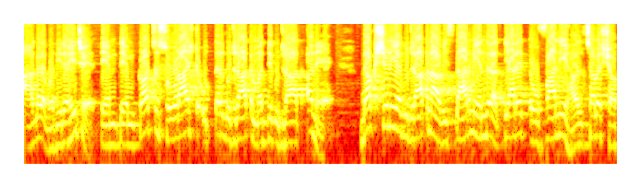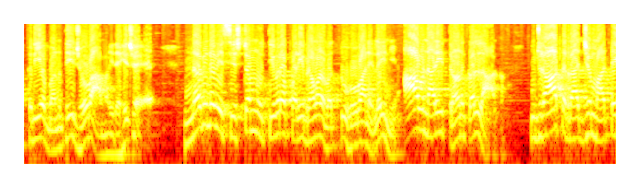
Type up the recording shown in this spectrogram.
આગળ વધી રહી છે, તેમ તેમ કચ્છ, સૌરાષ્ટ્ર, ઉત્તર ગુજરાત, મધ્ય ગુજરાત અને દક્ષિણીય ગુજરાતના વિસ્તારની અંદર અત્યારે તોફાની હલચલ સક્રિય બનતી જોવા મળી રહી છે. નવી નવી સિસ્ટમનું તીવ્ર પરિભ્રમણ વધતું હોવાને લઈને આવનારી ત્રણ કલાક ગુજરાત રાજ્ય માટે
